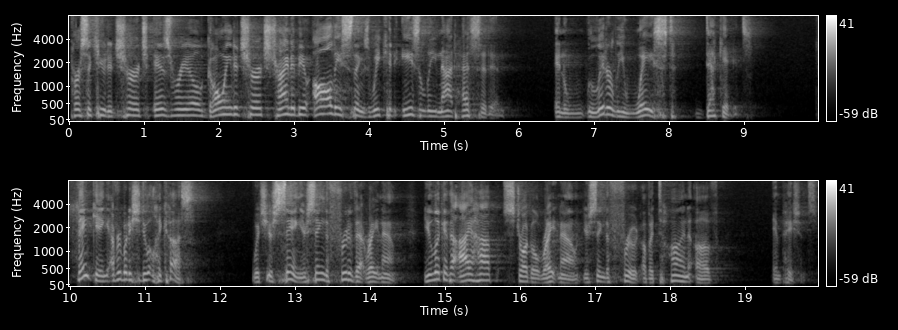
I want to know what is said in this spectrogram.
persecuted church, Israel, going to church, trying to be all these things we could easily not hesitate in and literally waste decades thinking everybody should do it like us, which you're seeing. You're seeing the fruit of that right now. You look at the IHOP struggle right now, you're seeing the fruit of a ton of impatience.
